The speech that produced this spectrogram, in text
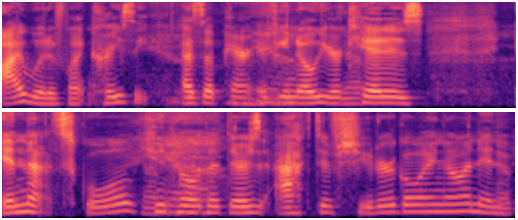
I would have went crazy as a parent. If you know your kid is in that school, you know that there's active shooter going on, and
